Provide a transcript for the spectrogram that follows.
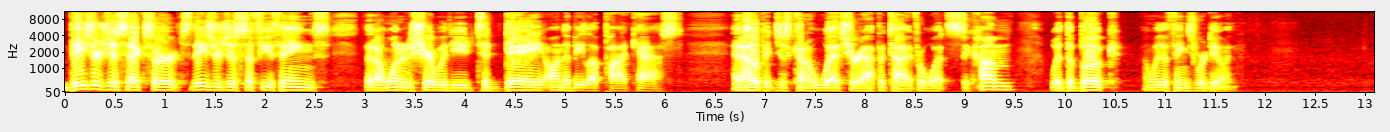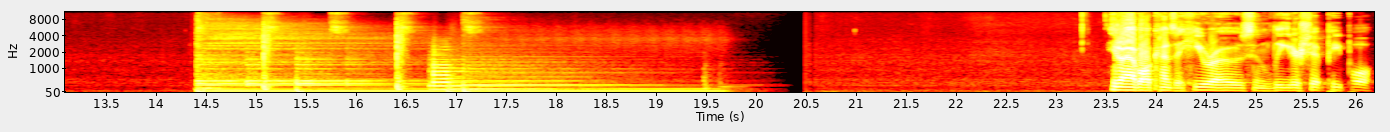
These are just excerpts, these are just a few things that I wanted to share with you today on the Be Love podcast. And I hope it just kind of whets your appetite for what's to come with the book and with the things we're doing. You know, I have all kinds of heroes and leadership people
